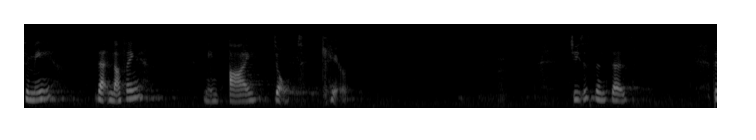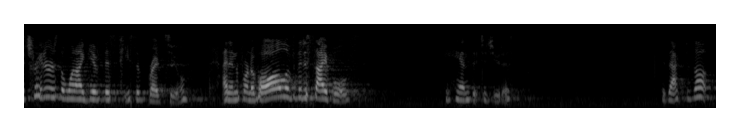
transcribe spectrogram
To me, that nothing means I don't care. Jesus then says, The traitor is the one I give this piece of bread to. And in front of all of the disciples, he hands it to Judas. His act is up.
